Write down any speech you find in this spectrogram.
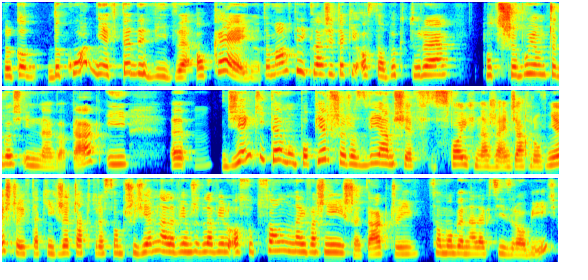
Tylko dokładnie wtedy widzę, okej, okay, no to mam w tej klasie takie osoby, które potrzebują czegoś innego, tak? I e, Dzięki temu, po pierwsze, rozwijam się w swoich narzędziach również, czyli w takich rzeczach, które są przyziemne, ale wiem, że dla wielu osób są najważniejsze, tak? Czyli co mogę na lekcji zrobić.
